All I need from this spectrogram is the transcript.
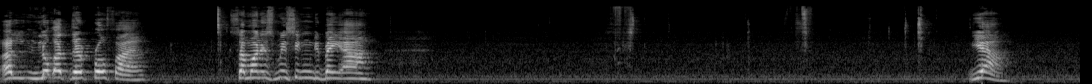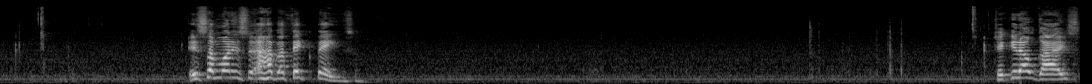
Uh, look at their profile. Someone is missing the may uh, Yeah. If someone is have a fake page. Check it out, guys.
